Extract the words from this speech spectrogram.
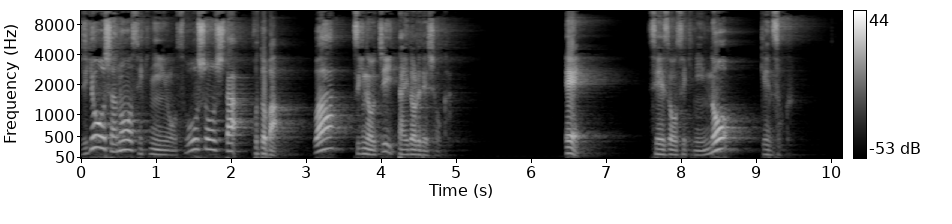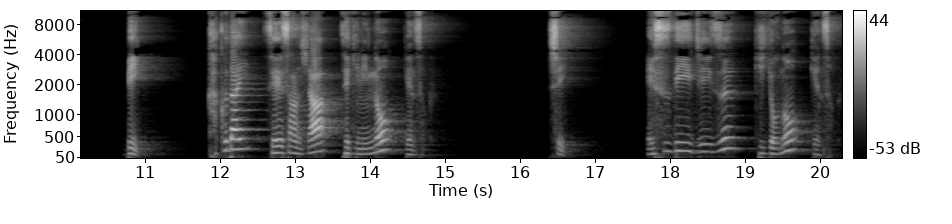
事業者の責任を総称した言葉は次のうち一体どれでしょうか ?A、製造責任の原則。B、拡大生産者責任の原則。C、SDGs 企業の原則。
